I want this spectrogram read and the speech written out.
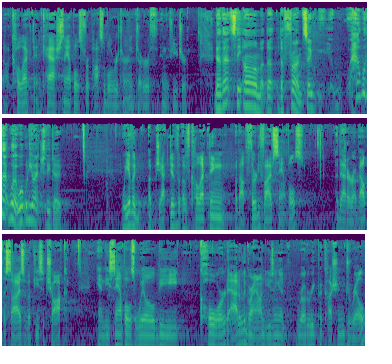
uh, collect and cache samples for possible return to Earth in the future. Now, that's the arm at the, the front. So, how will that work? What will you actually do? We have an objective of collecting about 35 samples that are about the size of a piece of chalk, and these samples will be cored out of the ground using a rotary percussion drill.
